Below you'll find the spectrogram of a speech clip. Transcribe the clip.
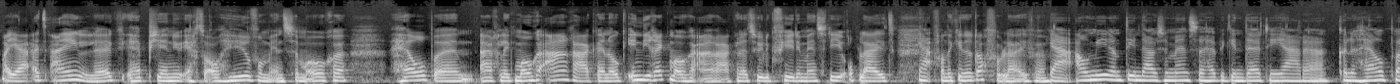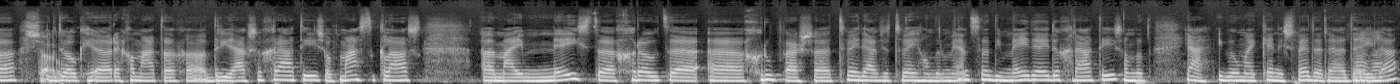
Maar ja, uiteindelijk heb je nu echt al heel veel mensen mogen helpen. En eigenlijk mogen aanraken. En ook indirect mogen aanraken. Natuurlijk via de mensen die je opleidt Ja. van de kinderdagverblijven. Ja, al meer dan 10.000 mensen heb ik in 13 jaar kunnen helpen. Zo. Ik doe ook eh, regelmatig eh, driedaagse gratis of masterclass. Eh, mijn meest eh, grote groep was eh, 2200 mensen die meededen gratis. Omdat ja, ik wil mijn kennis verder delen.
